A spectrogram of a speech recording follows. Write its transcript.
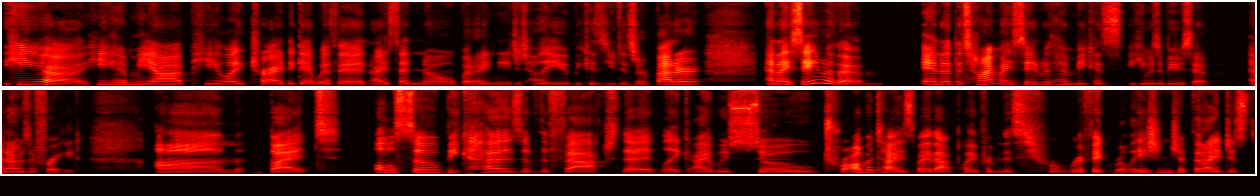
He, uh, he hit me up, he, like, tried to get with it. I said, "No, but I need to tell you because you deserve better." And I stayed with him. And at the time, I stayed with him because he was abusive, and I was afraid. Um, but also because of the fact that, like, I was so traumatized by that point from this horrific relationship that I just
